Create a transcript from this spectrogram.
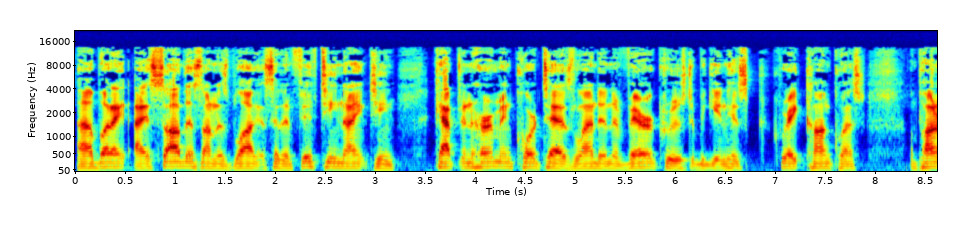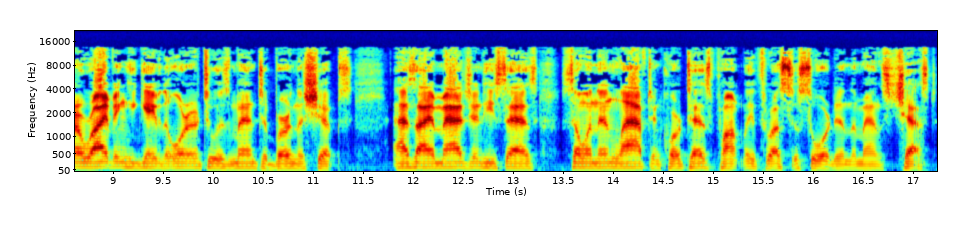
Uh, but I, I saw this on his blog. It said in 1519, Captain Herman Cortez landed in Veracruz to begin his great conquest. Upon arriving, he gave the order to his men to burn the ships. As I imagined, he says, someone then laughed, and Cortez promptly thrust a sword in the man's chest,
